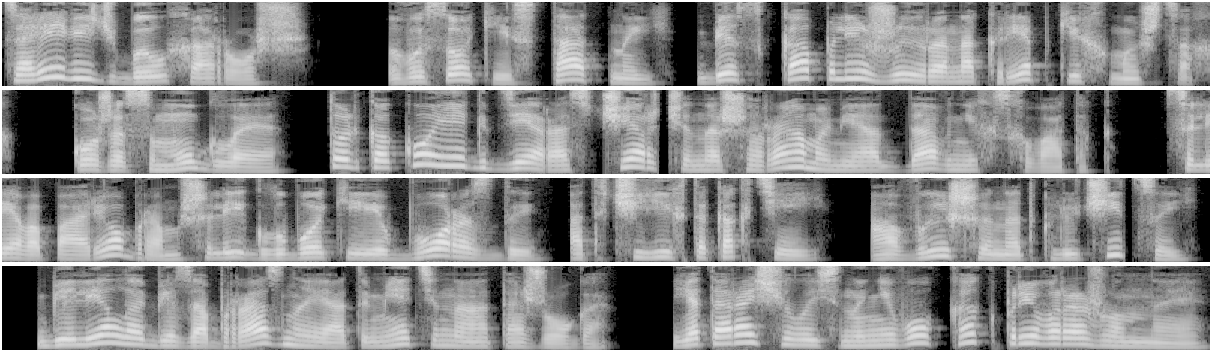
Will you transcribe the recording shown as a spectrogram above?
Царевич был хорош. Высокий, статный, без капли жира на крепких мышцах. Кожа смуглая, только кое-где расчерчена шрамами от давних схваток. Слева по ребрам шли глубокие борозды от чьих-то когтей, а выше над ключицей белела безобразная отметина от ожога. Я таращилась на него, как привороженная,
